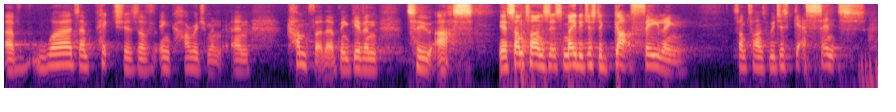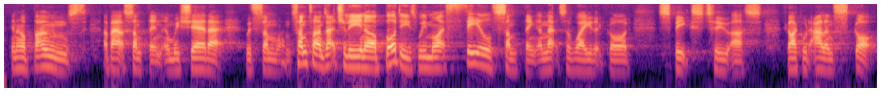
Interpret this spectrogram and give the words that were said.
of words and pictures of encouragement and comfort that have been given to us. Yeah, sometimes it's maybe just a gut feeling. Sometimes we just get a sense in our bones about something and we share that with someone. Sometimes, actually, in our bodies, we might feel something, and that's a way that God speaks to us. A guy called Alan Scott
